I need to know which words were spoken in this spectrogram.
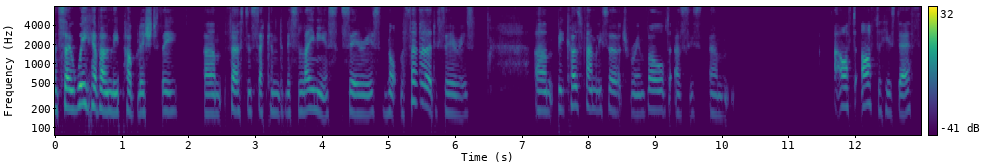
And so we have only published the um, first and second miscellaneous series, not the third series. Um, because Family Search were involved as his, um, after, after his death,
